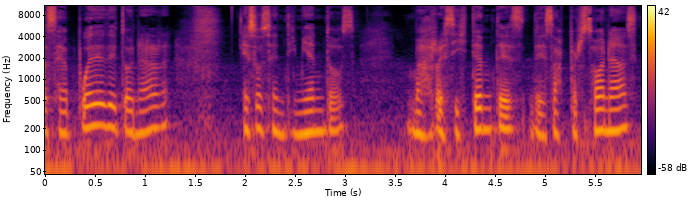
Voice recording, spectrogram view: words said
o sea, puede detonar esos sentimientos más resistentes de esas personas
